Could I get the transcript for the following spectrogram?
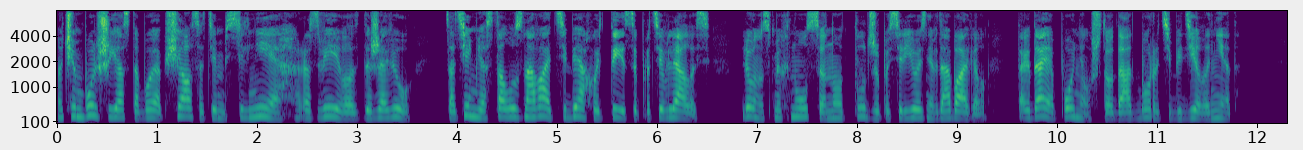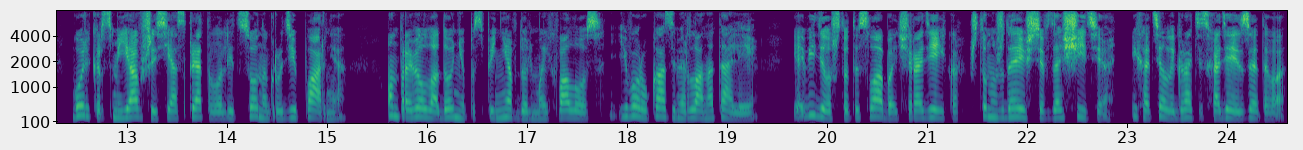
Но чем больше я с тобой общался, тем сильнее развеивалось дежавю. Затем я стал узнавать тебя, хоть ты и сопротивлялась. Лен усмехнулся, но тут же посерьезнее добавил. Тогда я понял, что до отбора тебе дела нет. Горько рассмеявшись, я спрятала лицо на груди парня. Он провел ладонью по спине вдоль моих волос. Его рука замерла на талии. Я видел, что ты слабая чародейка, что нуждаешься в защите, и хотел играть, исходя из этого.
